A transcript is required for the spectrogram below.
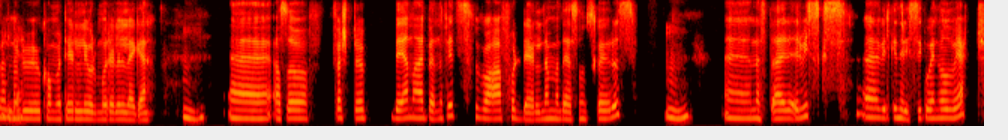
Veldig. når du kommer til jordmor eller lege. Mm. Eh, altså første ben er benefits, hva er fordelene med det som skal gjøres? Mm. Eh, neste er risks, eh, hvilken risiko er involvert?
